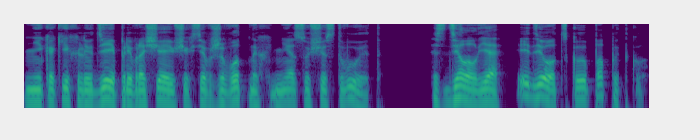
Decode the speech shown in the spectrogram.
Никаких людей, превращающихся в животных, не существует. Сделал я идиотскую попытку.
